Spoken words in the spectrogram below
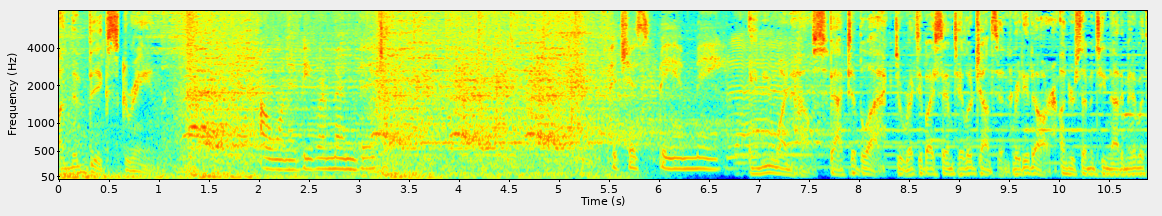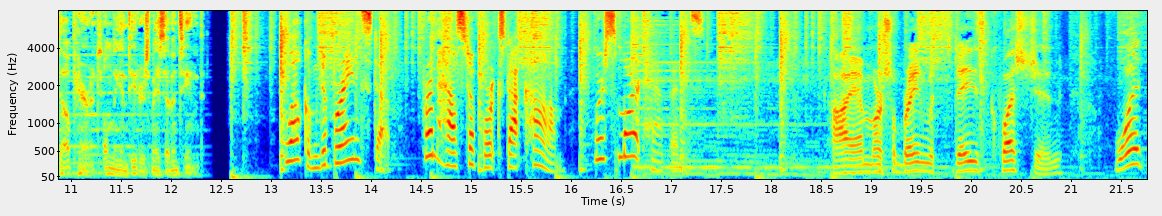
On the big screen. I want to be remembered for just being me. Amy Winehouse, Back to Black, directed by Sam Taylor Johnson. Rated R, under 17, not a minute without parent. Only in theaters May 17th. Welcome to Brain Stuff from HowStuffWorks.com, where smart happens. Hi, I'm Marshall Brain with today's question. What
